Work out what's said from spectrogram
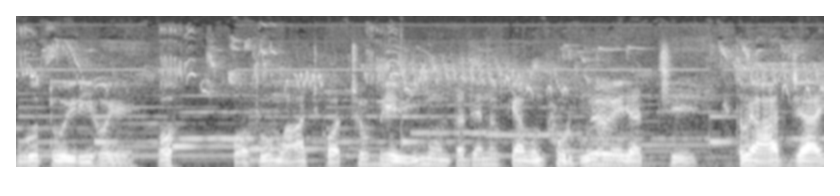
পুরো তৈরি হয়ে। ওহ কত মাছ কচ্ছপ ভেবেই মনটা যেন কেমন ফুরফুরে হয়ে যাচ্ছে। তবে আজ যাই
